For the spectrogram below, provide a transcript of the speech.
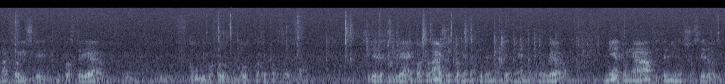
наркологической, просто я клубе походу выпил кофе просто себе разделяю. Просто знаю, что это метамфетамин, я не употребляю. Нет, у меня амфетамин, что следовательно.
